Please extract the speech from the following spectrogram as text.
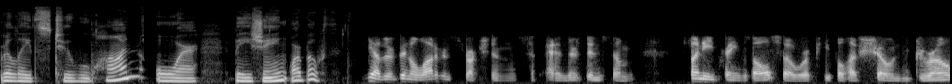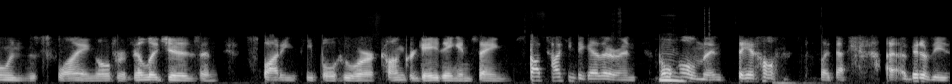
relates to Wuhan or Beijing or both? Yeah, there have been a lot of instructions, and there's been some funny things also where people have shown drones flying over villages and spotting people who are congregating and saying, stop talking together and go mm. home and stay at home, stuff like that. A bit of these,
